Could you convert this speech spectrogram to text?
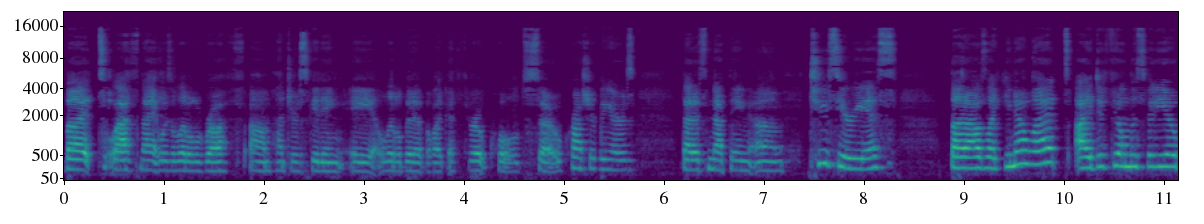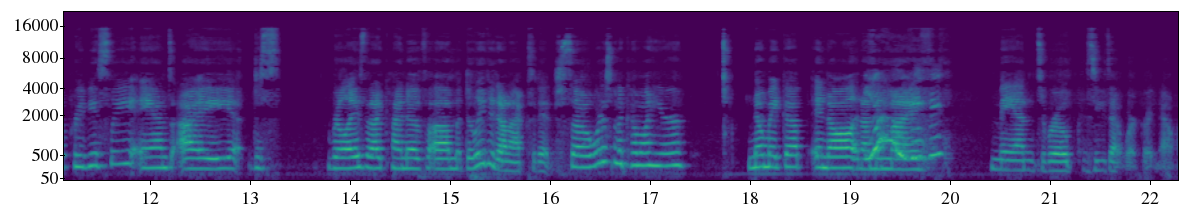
But last night was a little rough. Um, Hunter's getting a, a little bit of like a throat cold, so cross your fingers that it's nothing um, too serious. But I was like, you know what? I did film this video previously, and I just realized that I kind of um, deleted on accident. So we're just going to come on here, no makeup and all, and I'm in my man's robe because he's at work right now.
